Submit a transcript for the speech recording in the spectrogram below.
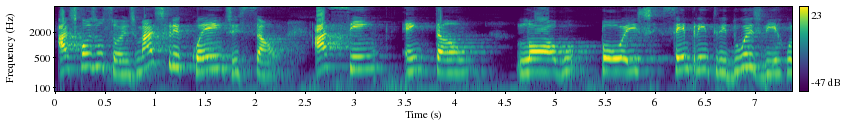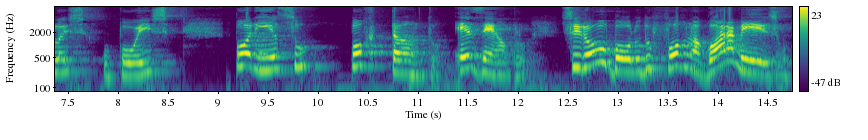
As conjunções mais frequentes são assim, então, logo, pois, sempre entre duas vírgulas, o pois. Por isso, portanto. Exemplo: tirou o bolo do forno agora mesmo,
